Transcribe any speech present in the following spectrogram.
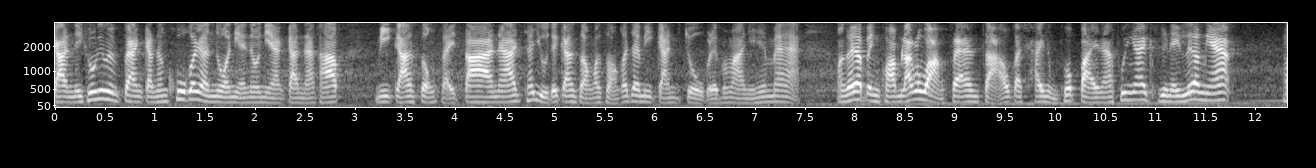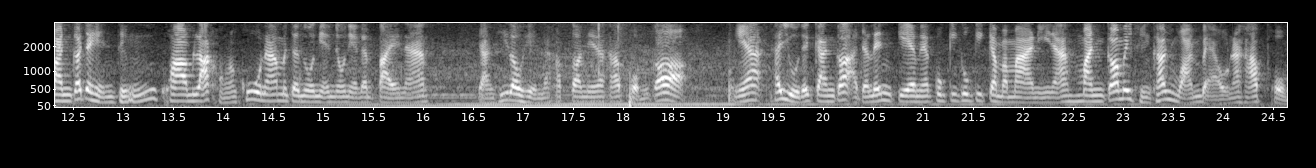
กันในช่วงที่เป็นแฟนกันทั้งคู่ก็จะนัวเนียนัวเนียกันนะครับ มีการส่งสายตานะ ถ้าอยู่ด้วยกันสองกับสองก็จะมีการจูบอะไรประมาณนี้ใช่ไหมมันก็จะเป็นความรักระหว่างแฟนสาวกับชายหนุ่มทั่วไปนะพูดง่ายคือในเรื่องเนี้ยมันก็จะเห็นถึงความรักของทั้งคู่นะ มันจะโนเนียนัวเนียกันไปนะ อย่างที่เราเห็นนะครับตอนนี้นะครับ ผมก็เนี้ยถ้าอยู่ด้วยกันก็อาจจะเล่นเกมเนี้ยกุ๊กกิ๊กกุ๊กกิ๊กกันประมาณนี้นะ มันก็ไม่ถึงขั้นหวานแหววนะครับผม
